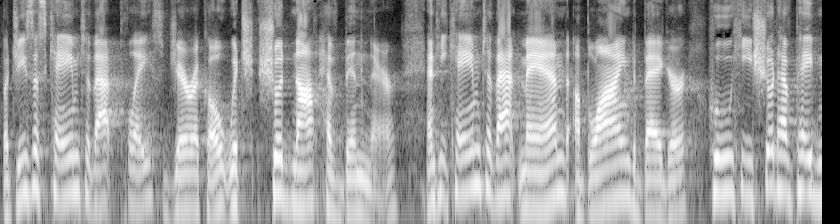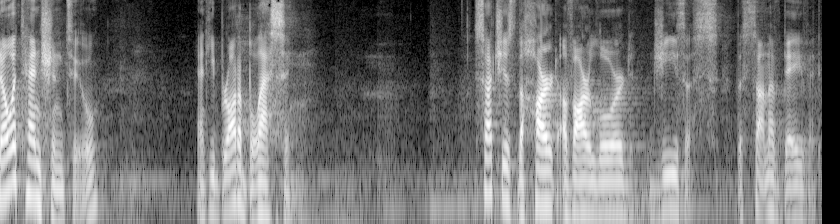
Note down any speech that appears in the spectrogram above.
But Jesus came to that place, Jericho, which should not have been there. And he came to that man, a blind beggar, who he should have paid no attention to. And he brought a blessing. Such is the heart of our Lord Jesus, the Son of David.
